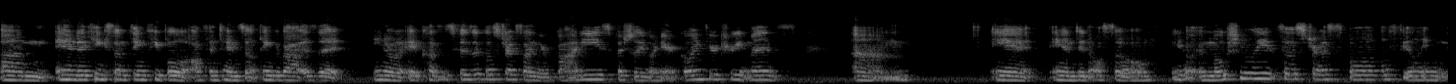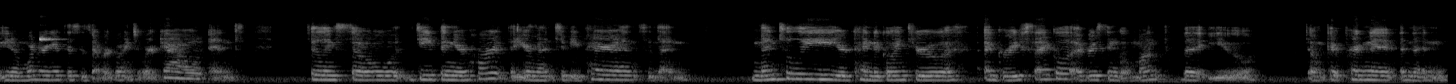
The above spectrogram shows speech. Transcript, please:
um, and i think something people oftentimes don't think about is that you know it causes physical stress on your body especially when you're going through treatments um, and and it also you know emotionally it's so stressful feeling you know wondering if this is ever going to work out and feeling so deep in your heart that you're meant to be parents and then mentally you're kind of going through a, a, grief cycle every single month that you don't get pregnant and then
